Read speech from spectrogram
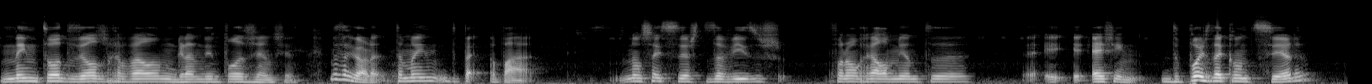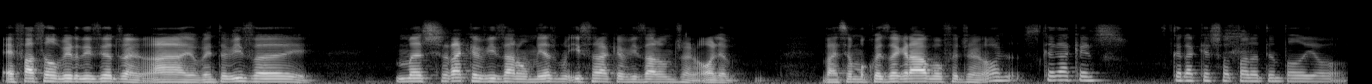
nem todos eles revelam grande inteligência. Mas agora, também, depe- opá, não sei se estes avisos foram realmente. É, assim, depois de acontecer, é fácil vir dizer, ah, eu bem te avisei. Mas será que avisaram mesmo? E será que avisaram de género? Olha, vai ser uma coisa grave ou foi de género? Olha, se calhar queres, se calhar queres só estar atento ali ao.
